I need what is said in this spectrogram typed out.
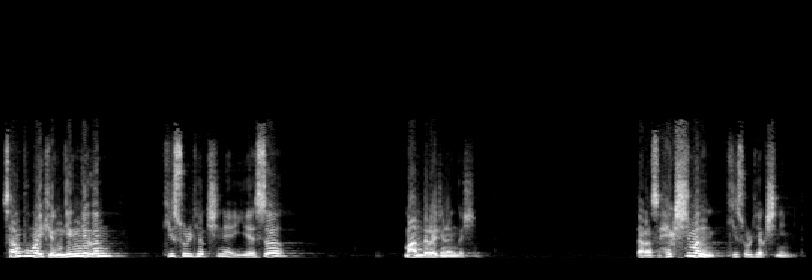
상품의 경쟁력은 기술 혁신에 의해서 만들어지는 것입니다. 따라서 핵심은 기술 혁신입니다.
